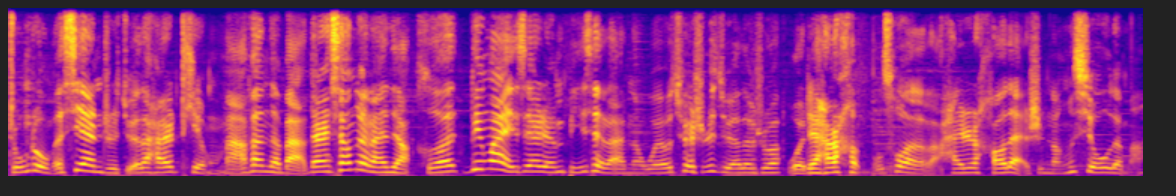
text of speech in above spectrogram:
种种的限制，觉得还是挺麻烦的吧，但是相对来讲和另外一些人比起来呢，我又确实觉得说我这还是很不错的了，还是好歹是能休的嘛。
